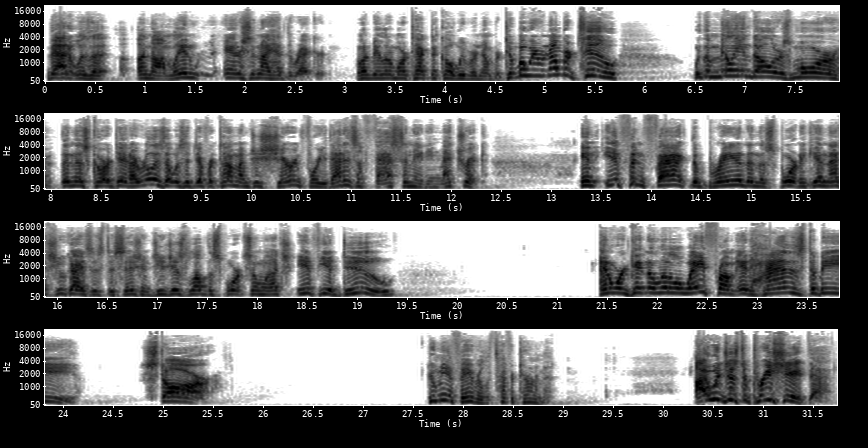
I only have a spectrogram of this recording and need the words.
that it was a anomaly. And Anderson and I had the record. I want to be a little more technical. We were number two, but we were number two with a million dollars more than this car did. I realize that was a different time. I'm just sharing for you. That is a fascinating metric. And if in fact the brand and the sport, and again, that's you guys' decision. Do you just love the sport so much? If you do, and we're getting a little away from it has to be star. Do me a favor, let's have a tournament. I would just appreciate that.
